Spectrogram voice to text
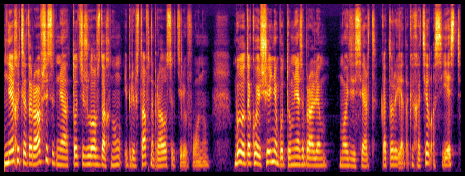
Нехотя оторвавшись от меня, тот тяжело вздохнул и, привстав, направился к телефону. Было такое ощущение, будто у меня забрали мой десерт, который я так и хотела съесть.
